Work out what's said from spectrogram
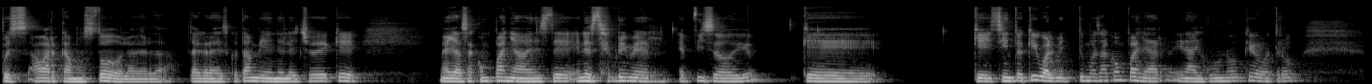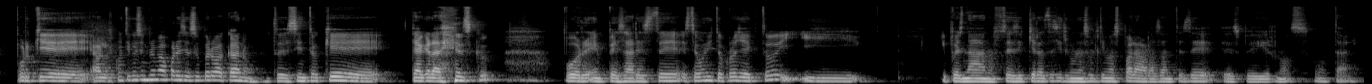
pues abarcamos todo, la verdad. Te agradezco también el hecho de que me hayas acompañado en este, en este primer episodio, que, que siento que igualmente tú me vas a acompañar en alguno que otro, porque hablar contigo siempre me parece súper bacano. Entonces siento que te agradezco por empezar este, este bonito proyecto y, y, pues nada, no sé si quieras decir unas últimas palabras antes de, de despedirnos como tal.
